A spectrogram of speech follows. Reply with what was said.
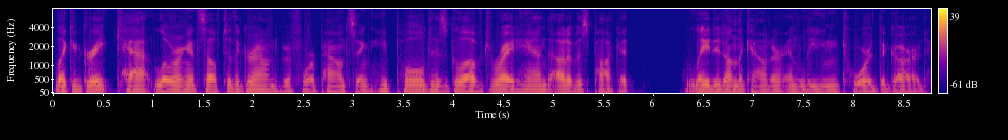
Like a great cat lowering itself to the ground before pouncing, he pulled his gloved right hand out of his pocket, laid it on the counter, and leaned toward the guard.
